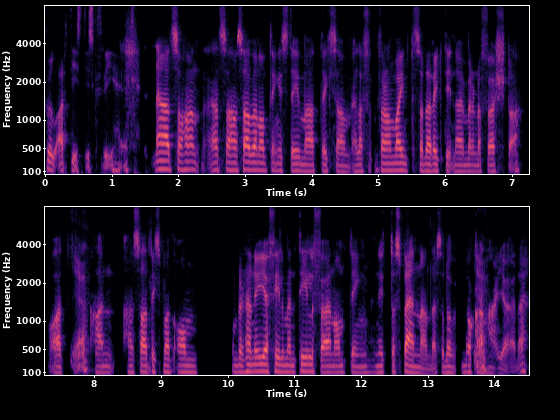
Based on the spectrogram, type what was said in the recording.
Full artistisk frihet. nej, alltså han, alltså han sa väl någonting i stil med att liksom, eller för, han var inte så där riktigt nöjd med den första och att Ja. han, han sa att liksom att om, om den här nya filmen tillför någonting nytt och spännande så då, då kan Ja. han göra det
